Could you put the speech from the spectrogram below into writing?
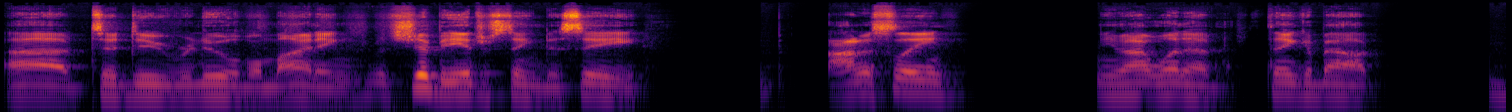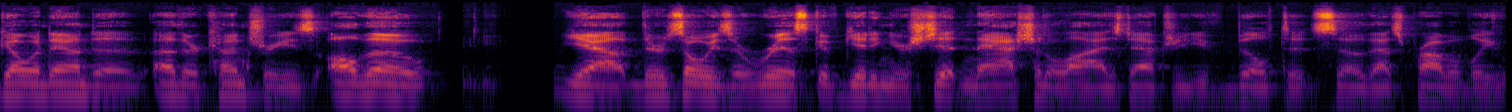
uh, to do renewable mining, which should be interesting to see honestly, you might want to think about going down to other countries. Although, yeah, there's always a risk of getting your shit nationalized after you've built it. So that's probably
